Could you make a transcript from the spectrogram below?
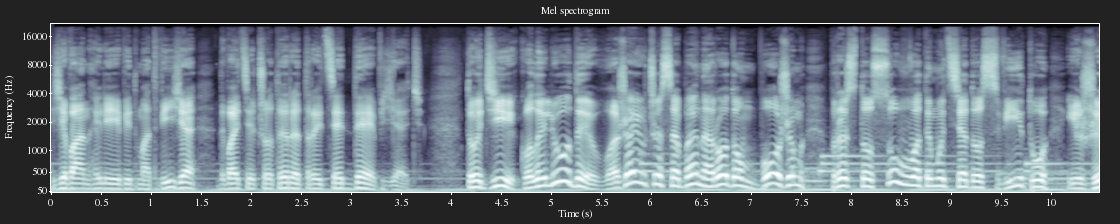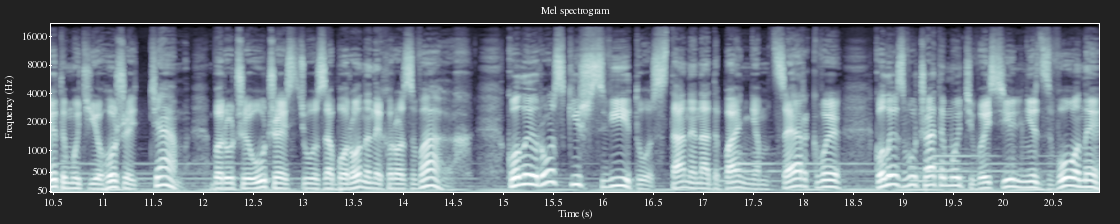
Євангеліє від Матвія 24:39. Тоді, коли люди, вважаючи себе народом Божим, пристосовуватимуться до світу і житимуть його життям, беручи участь у заборонених розвагах, коли розкіш світу стане надбанням церкви, коли звучатимуть весільні дзвони,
